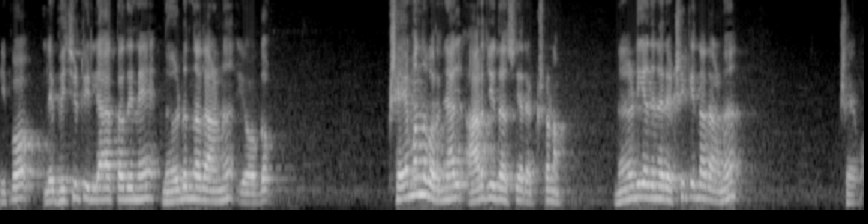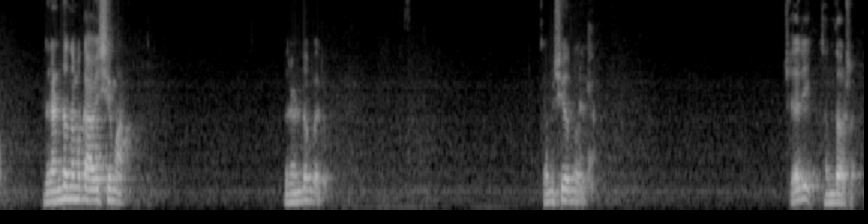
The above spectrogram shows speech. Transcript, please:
ഇപ്പോൾ ലഭിച്ചിട്ടില്ലാത്തതിനെ നേടുന്നതാണ് യോഗം. ക്ഷേമം എന്ന് പറഞ്ഞാൽ ആർജിതസ്യ രക്ഷണം. നേടിയതിനെ രക്ഷിക്കുന്നതാണ് ക്ഷേമം. ഇത് രണ്ടും നമുക്ക് ആവശ്യമാണ്. ഇത് രണ്ടും വരും. സംശയമൊന്നുമില്ല. ശരി സന്തോഷം.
